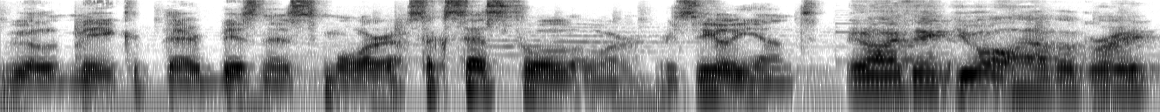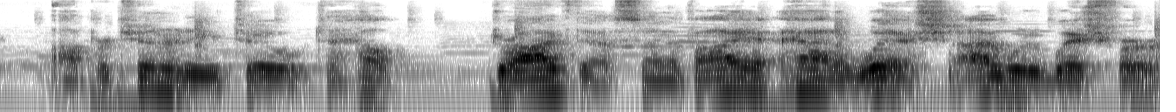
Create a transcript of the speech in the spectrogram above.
will make their business more successful or resilient. You know, I think you all have a great opportunity to to help drive this. And if I had a wish, I would wish for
